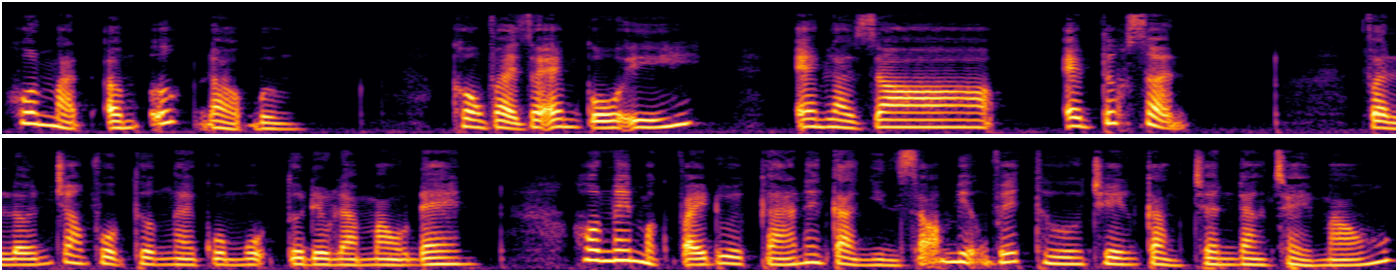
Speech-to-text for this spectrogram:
khuôn mặt ấm ức đỏ bừng. Không phải do em cố ý, em là do... em tức giận. Phần lớn trang phục thường ngày của mụ tôi đều là màu đen. Hôm nay mặc váy đuôi cá nên càng nhìn rõ miệng vết thương trên cẳng chân đang chảy máu.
